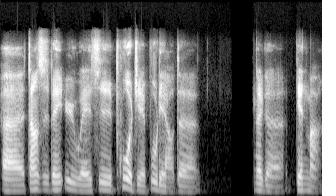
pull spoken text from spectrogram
呃，当时被誉为是破解不了的那个编码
